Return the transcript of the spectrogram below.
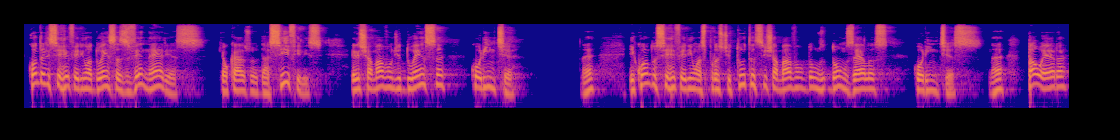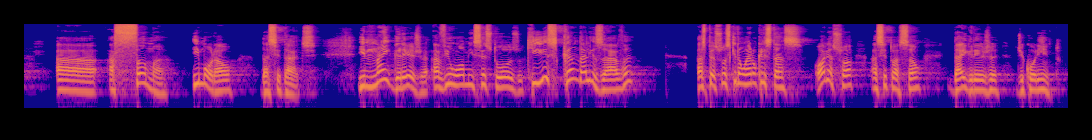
quando eles se referiam a doenças venéreas, que é o caso da sífilis, eles chamavam de doença coríntia. Né? E quando se referiam às prostitutas, se chamavam donzelas coríntias. Né? Tal era a, a fama imoral da cidade. E na igreja havia um homem incestuoso que escandalizava as pessoas que não eram cristãs. Olha só a situação da igreja de Corinto.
